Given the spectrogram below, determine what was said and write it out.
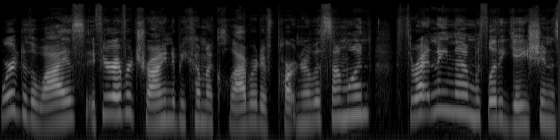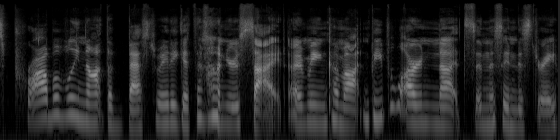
word to the wise, if you're ever trying to become a collaborative partner with someone, threatening them with litigation is probably not the best way to get them on your side. I mean, come on, people are nuts in this industry.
